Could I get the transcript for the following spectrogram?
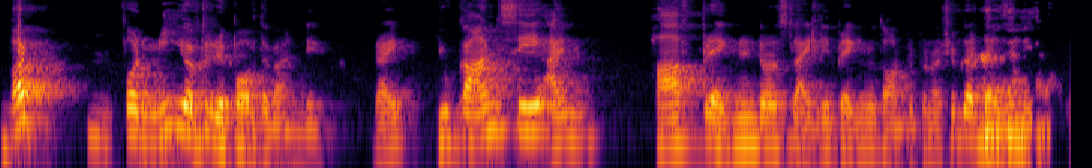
But hmm. for me, you have to rip off the band-aid, right? You can't say I'm half pregnant or slightly pregnant with entrepreneurship. That doesn't exist.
